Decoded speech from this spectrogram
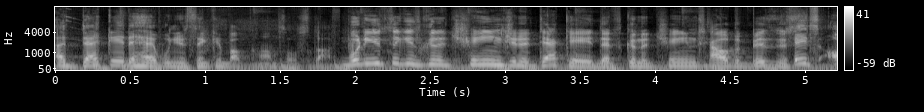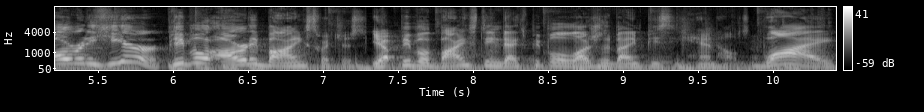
a decade ahead when you're thinking about console stuff. what do you think is going to change in a decade? That's going to change how the business. It's already here. People are already buying Switches. Yep. People are buying Steam Decks. People are largely buying PC handhelds. Why,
